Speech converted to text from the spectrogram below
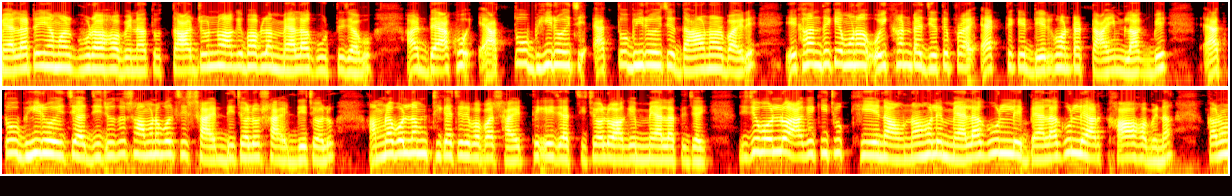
মেলাটাই আমার ঘোরা হবে না, তো তার জন্য আগে ভাবলাম মেলা ঘুরতে যাব। আর দেখো, এত ভিড় হয়েছে, এত ভিড় হয়েছে ধারণার বাইরে। এখান থেকে মনে হয় ওইখানটা যেতে প্রায় এক থেকে দেড় ঘণ্টা টাইম লাগবে। এত ভিড় হয়েছে আর জিজু তো সামনে বলছে, সাইড দিয়ে চলো, সাইড দিয়ে চলো। আমরা বললাম, ঠিক আছে রে বাবা, সাইড থেকেই যাচ্ছি, চলো আগে মেলাতে যাই। জিজু বলল, আগে কিছু খেয়ে নাও, না হলে মেলা ঘুরলে মেলা ঘুরলে আর খাওয়া হবে না। কারণ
